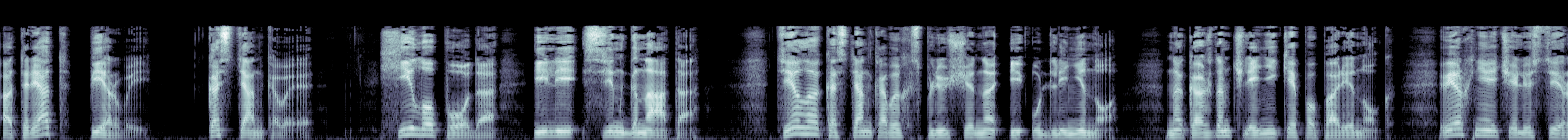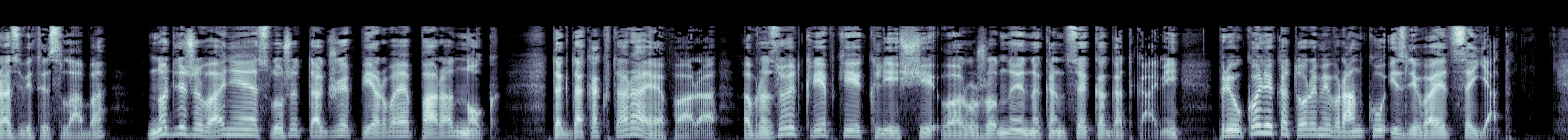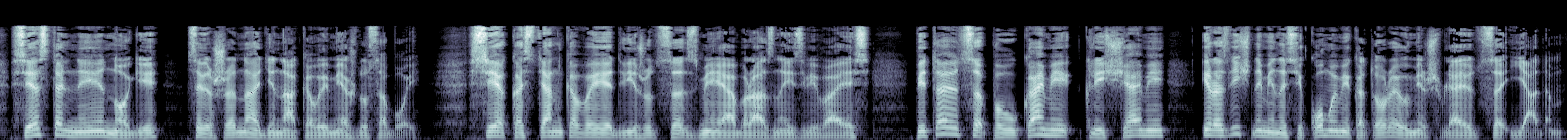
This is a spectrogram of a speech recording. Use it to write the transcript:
Отряд первый. Костянковые. Хилопода или сингната. Тело костянковых сплющено и удлинено. На каждом членике по паре ног. Верхние челюсти развиты слабо, но для жевания служит также первая пара ног, тогда как вторая пара образует крепкие клещи, вооруженные на конце коготками, при уколе которыми в ранку изливается яд. Все остальные ноги совершенно одинаковы между собой. Все костянковые движутся, змееобразно извиваясь, питаются пауками, клещами и различными насекомыми, которые умерщвляются ядом.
